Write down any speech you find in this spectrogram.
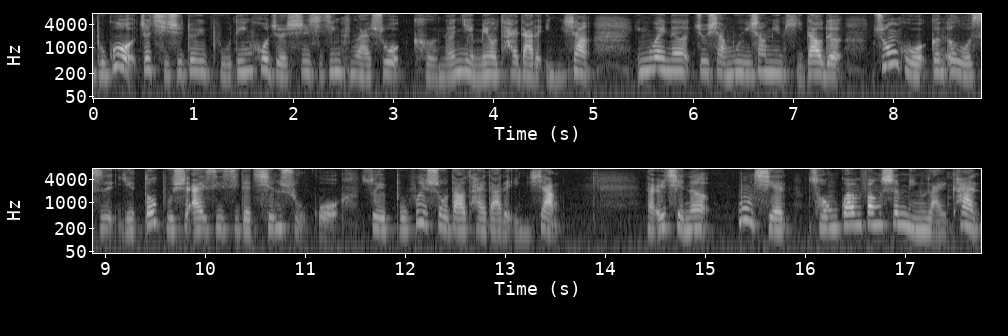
不过，这其实对于普丁或者是习近平来说，可能也没有太大的影响，因为呢，就像木鱼上面提到的，中国跟俄罗斯也都不是 ICC 的签署国，所以不会受到太大的影响。那而且呢，目前从官方声明来看，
